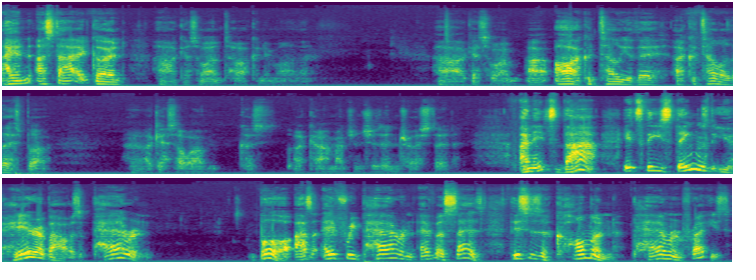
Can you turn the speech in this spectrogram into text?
I I started going, oh, I guess I won't talk anymore then. Oh, I guess I won't. Uh, oh, I could tell you this. I could tell her this, but I guess I won't because I can't imagine she's interested. And it's that. It's these things that you hear about as a parent. But as every parent ever says, this is a common parent phrase.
